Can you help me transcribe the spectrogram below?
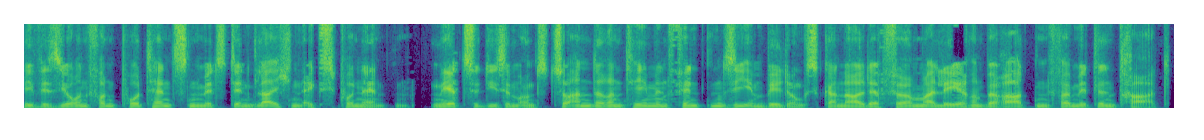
Division von Potenzen mit den gleichen Exponenten. Mehr zu diesem und zu anderen Themen finden Sie im Bildungskanal der Firma Lehren beraten vermitteln trat.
